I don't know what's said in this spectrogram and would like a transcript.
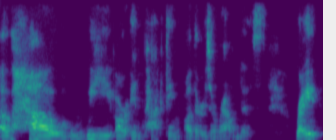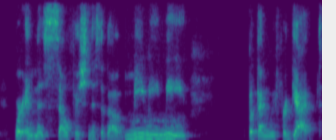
of how we are impacting others around us, right? We're in this selfishness about me, me, me. but then we forget.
